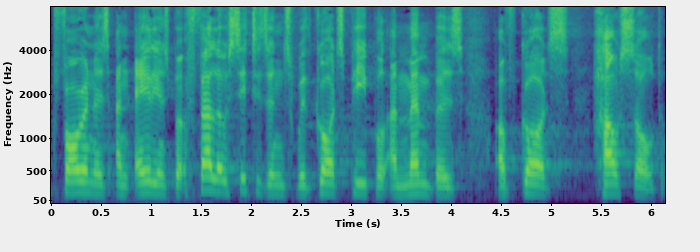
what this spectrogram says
foreigners and aliens, but fellow citizens with God's people and members of God's household,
